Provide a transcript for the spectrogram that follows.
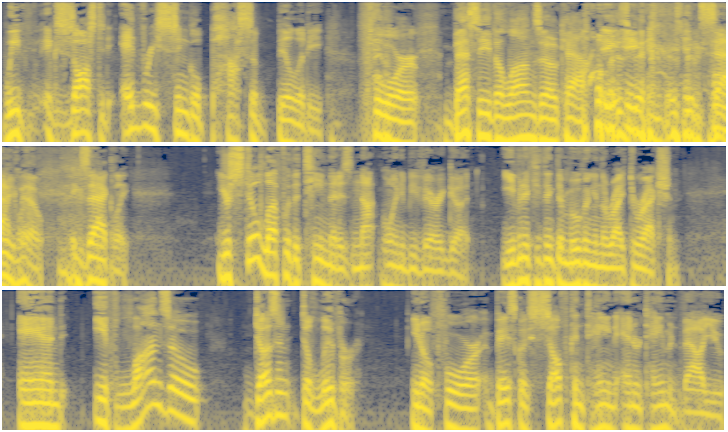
we've exhausted every single possibility for Bessie the Lonzo cow has been, has been exactly. Exactly. You're still left with a team that is not going to be very good, even if you think they're moving in the right direction. And if Lonzo doesn't deliver, you know, for basically self-contained entertainment value,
